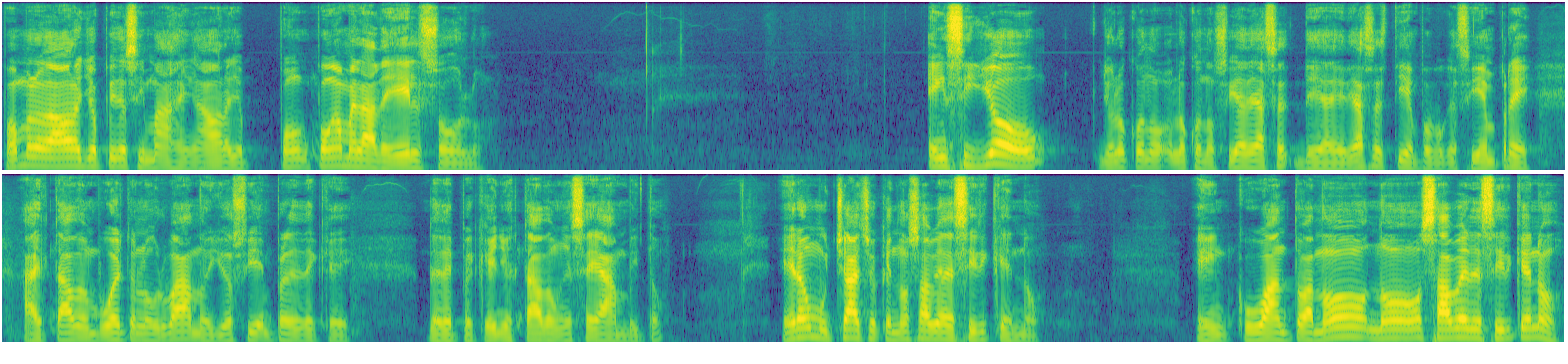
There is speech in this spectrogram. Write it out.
Pónmelo ahora, yo pido esa imagen, ahora yo póngame la de él solo. En Silló, yo lo, lo conocía de hace, de, tiempo porque siempre ha estado envuelto en lo urbano y yo siempre desde que desde pequeño he estado en ese ámbito. Era un muchacho que no sabía decir que no. En cuanto a no, no saber decir que no,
